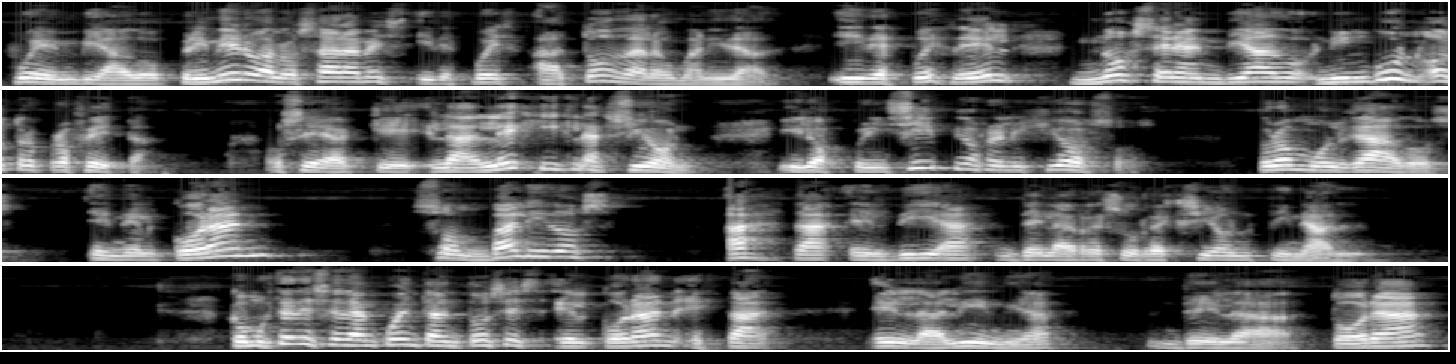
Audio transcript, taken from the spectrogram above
fue enviado primero a los árabes y después a toda la humanidad. Y después de él no será enviado ningún otro profeta. O sea que la legislación y los principios religiosos promulgados en el Corán son válidos hasta el día de la resurrección final. Como ustedes se dan cuenta, entonces el Corán está en la línea de la Torá,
